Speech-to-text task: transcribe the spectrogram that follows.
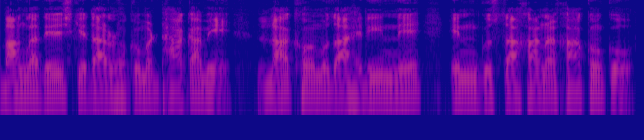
बांग्लादेश के दारकूमत ढाका में लाखों मुजाहरीन ने इन गुस्ताखाना खाकों को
